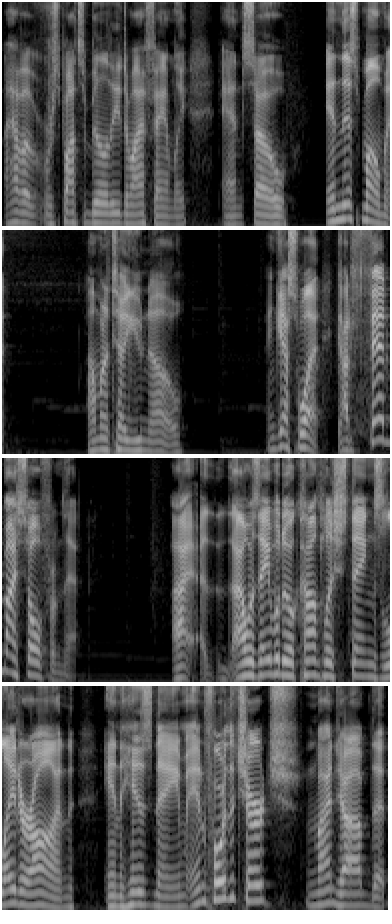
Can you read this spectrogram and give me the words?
I have a responsibility to my family, and so in this moment, I'm going to tell you no. And guess what? God fed my soul from that. I I was able to accomplish things later on in His name and for the church, and my job that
